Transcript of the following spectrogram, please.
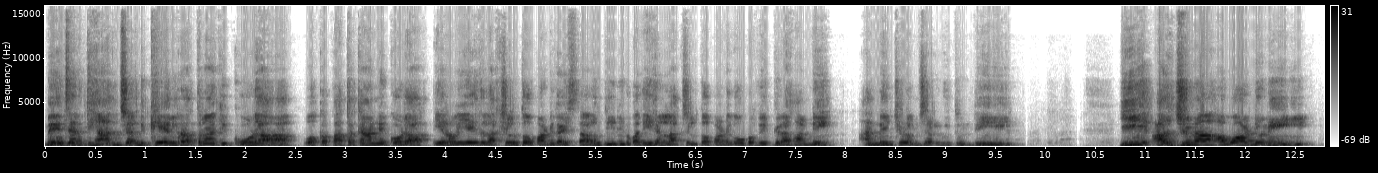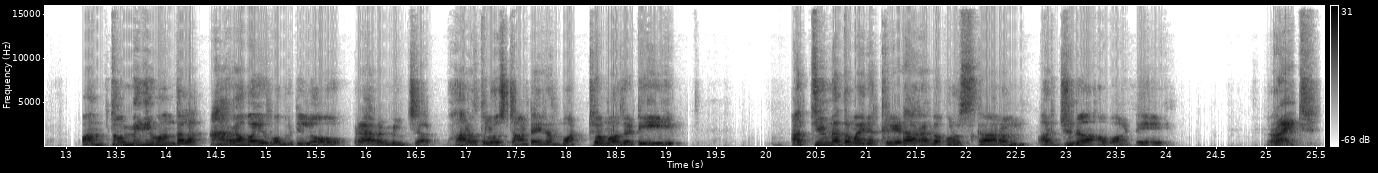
మేజర్ ధ్యాన్ చంద్ ఖేల్ రత్నాకి కూడా ఒక పథకాన్ని కూడా ఇరవై ఐదు లక్షలతో పాటుగా ఇస్తారు. దీనికి పదిహేను లక్షలతో పాటుగా ఒక విగ్రహాన్ని అందించడం జరుగుతుంది. ఈ అర్జున అవార్డుని పంతొమ్మిది వందల అరవై ఒకటిలో ప్రారంభించారు. భారత్లో స్టార్ట్ అయిన మొట్టమొదటి అత్యున్నతమైన క్రీడారంగ పురస్కారం అర్జున అవార్డే. రైట్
